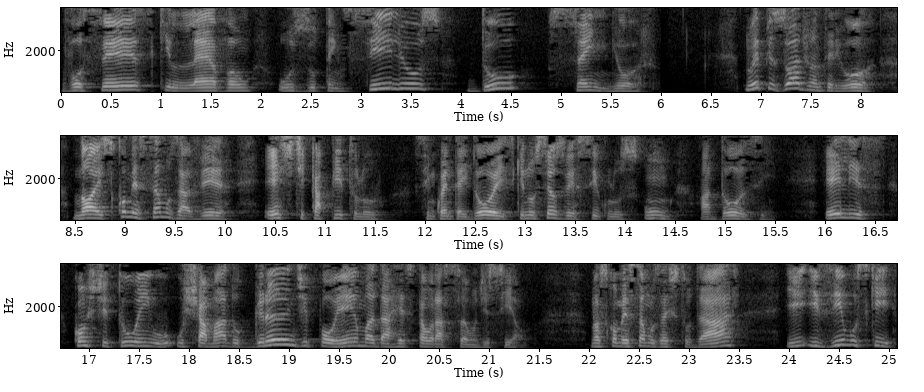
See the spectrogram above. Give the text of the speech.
vocês que levam os utensílios do Senhor. No episódio anterior, nós começamos a ver este capítulo 52, que nos seus versículos 1 a 12, eles constituem o, o chamado grande poema da restauração de Sião. Nós começamos a estudar e, e, vimos que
